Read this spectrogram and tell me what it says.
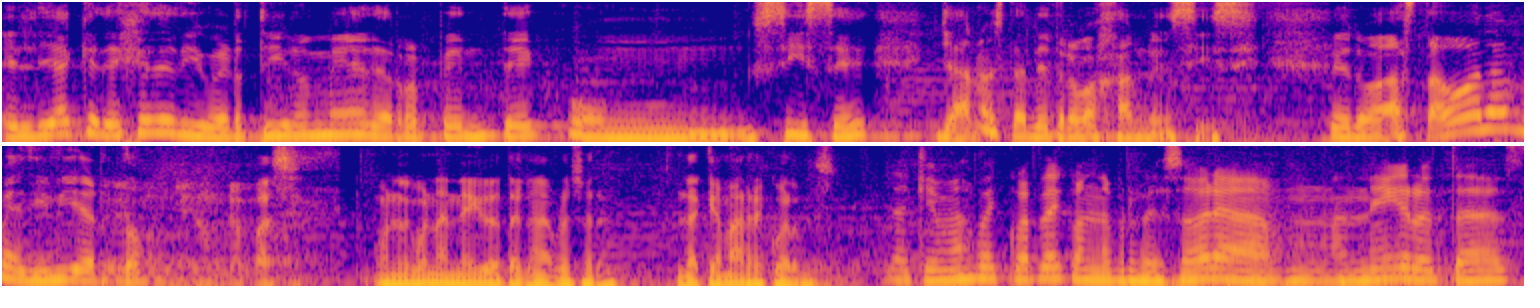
El día que deje de divertirme de repente con CICE, ya no estaré trabajando en CICE. Pero hasta ahora me divierto. ¿Alguna anécdota con la profesora? La que más recuerdes. La que más recuerda con la profesora, mm, anécdotas.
